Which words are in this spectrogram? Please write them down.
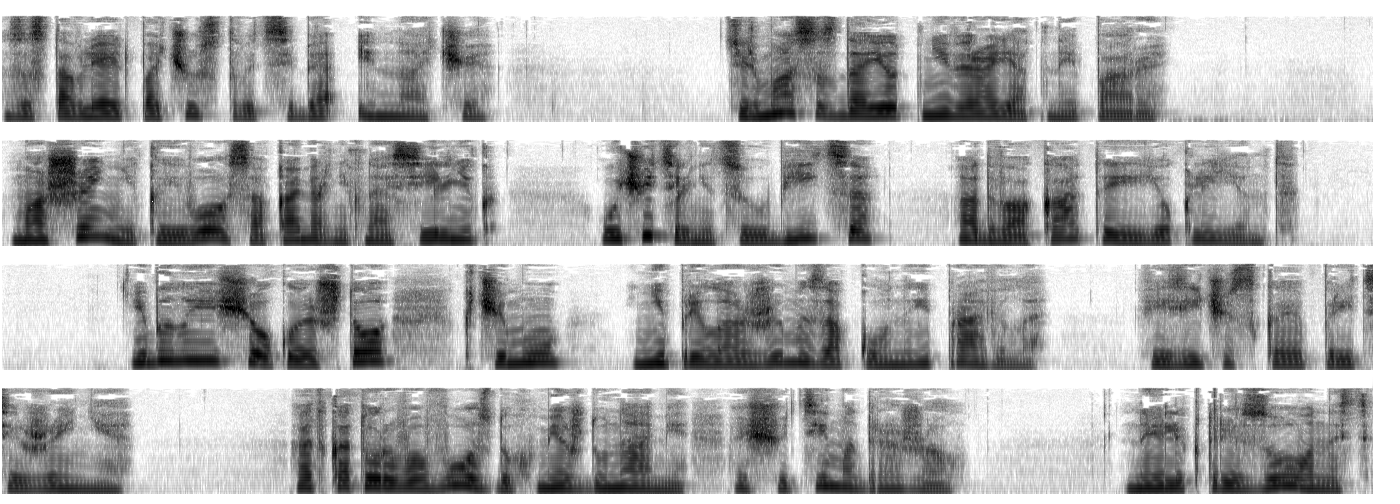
заставляет почувствовать себя иначе. Тюрьма создает невероятные пары. Мошенник и его сокамерник-насильник, учительница и убийца — адвокат и ее клиент. И было еще кое-что, к чему неприложимы законы и правила. Физическое притяжение, от которого воздух между нами ощутимо дрожал. Наэлектризованность,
